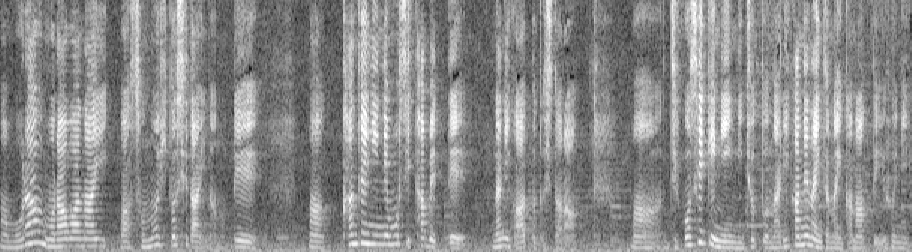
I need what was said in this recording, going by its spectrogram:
まあ、もらうもらわないはその人次第なのでまあ完全にねもし食べて何かあったとしたらまあ自己責任にちょっとなりかねないんじゃないかなっていうふうに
